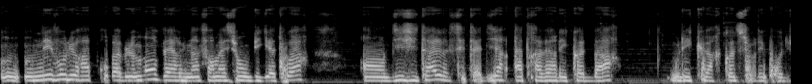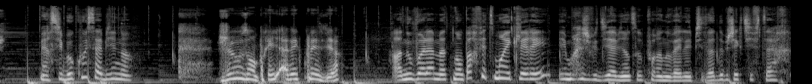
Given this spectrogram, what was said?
on, on évoluera probablement vers une information obligatoire en digital, c'est-à-dire à travers les codes barres ou les QR codes sur les produits. Merci beaucoup Sabine. Je vous en prie, avec plaisir. Alors nous voilà maintenant parfaitement éclairés et moi je vous dis à bientôt pour un nouvel épisode d'Objectif Terre.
